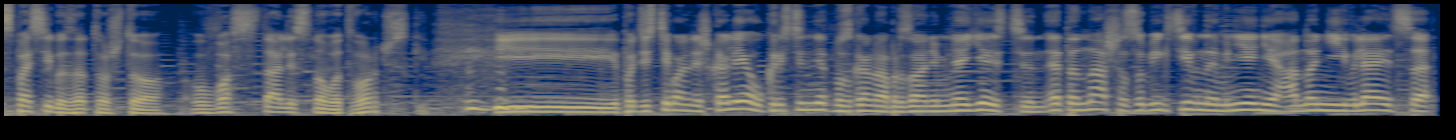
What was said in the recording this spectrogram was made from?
спасибо за то, что восстали снова творчески. И по десятибалльной шкале у Кристины нет музыкального образования, у меня есть. Это наше субъективное мнение, оно не является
